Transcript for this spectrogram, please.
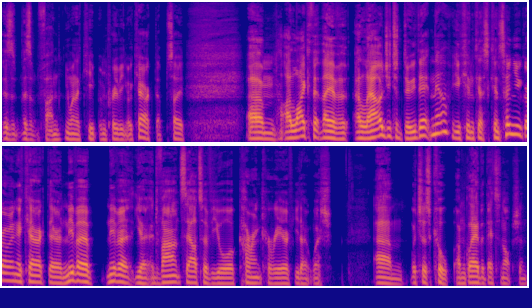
isn't isn't fun. You want to keep improving your character. So um i like that they have allowed you to do that now. You can just continue growing a character and never never you know advance out of your current career if you don't wish um which is cool. I'm glad that that's an option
